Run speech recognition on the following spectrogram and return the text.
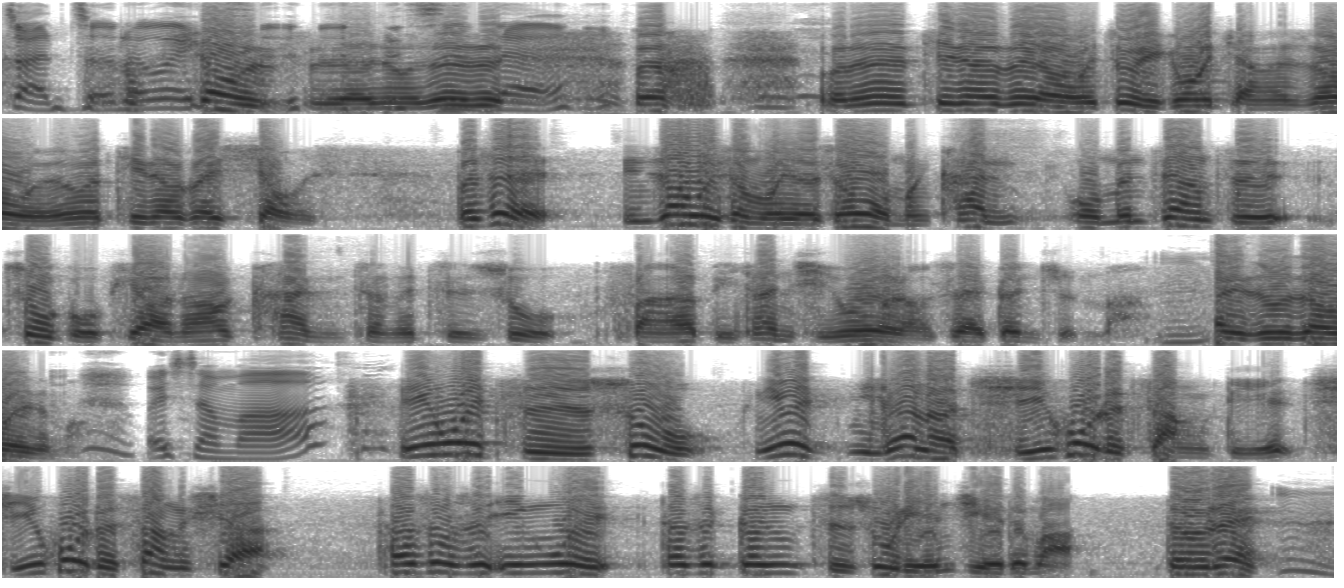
转折的位置，笑死了，我真的是，的，我我那天听到这个，我助理跟我讲的时候，我都听到快笑死。不是，你知道为什么有时候我们看我们这样子做股票，然后看整个指数，反而比看期货的老师还更准吗？嗯那你知不知道为什么？为什么？因为指数，因为你看了、期货的涨跌，期货的上下，它是不是因为它是跟指数连接的嘛？对不对？嗯，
